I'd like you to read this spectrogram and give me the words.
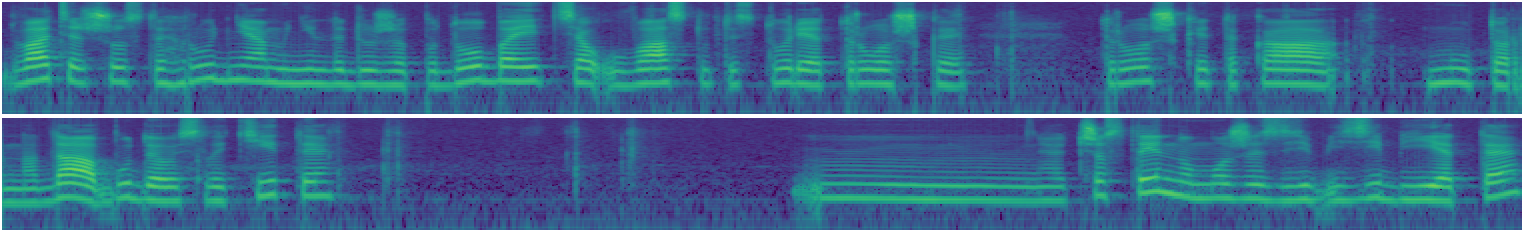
26 грудня мені не дуже подобається. У вас тут історія трошки, трошки така муторна. Да, буде ось летіти. Частину, може, зіб'єте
